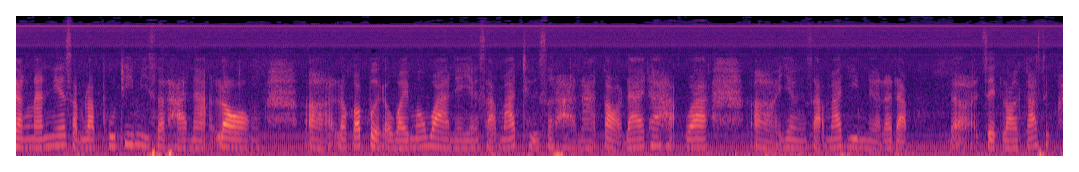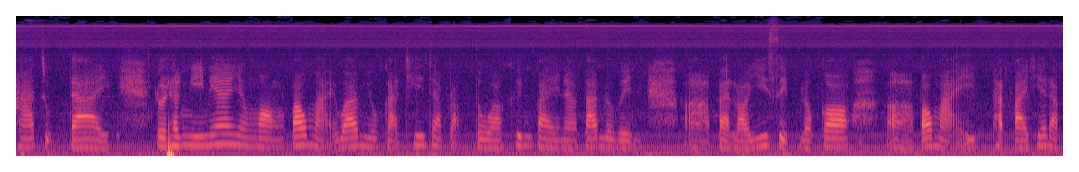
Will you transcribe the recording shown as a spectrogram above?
ดังนั้นเนี่ยสำหรับผู้ที่มีสถานะรองอแล้วก็เปิดเอาไว้เมื่อวานเนี่ยยังสามารถถือสถานะต่อได้ถ้าหากว่ายังสามารถยืนเหนือระดับ795 จุดได้ โดยทั้งนี้เนี่ยยังมองเป้าหมายว่ามีโอกาสที่จะปรับตัวขึ้นไปแนวต้านบริเวณ 820 แล้วก็เป้าหมายถัดไปที่ระดับ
